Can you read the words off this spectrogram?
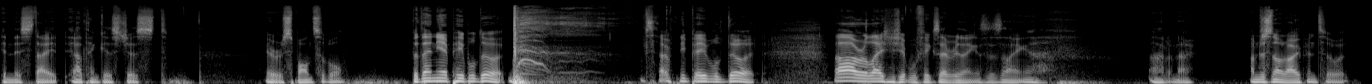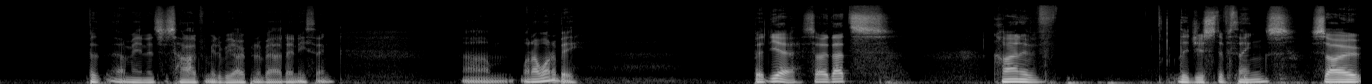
in this state. I think it's just irresponsible. But then, yeah, people do it. so many people do it. Oh, relationship will fix everything. It's just like, uh, I don't know. I'm just not open to it. But I mean, it's just hard for me to be open about anything um, when I want to be. But yeah, so that's kind of the gist of things. So,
